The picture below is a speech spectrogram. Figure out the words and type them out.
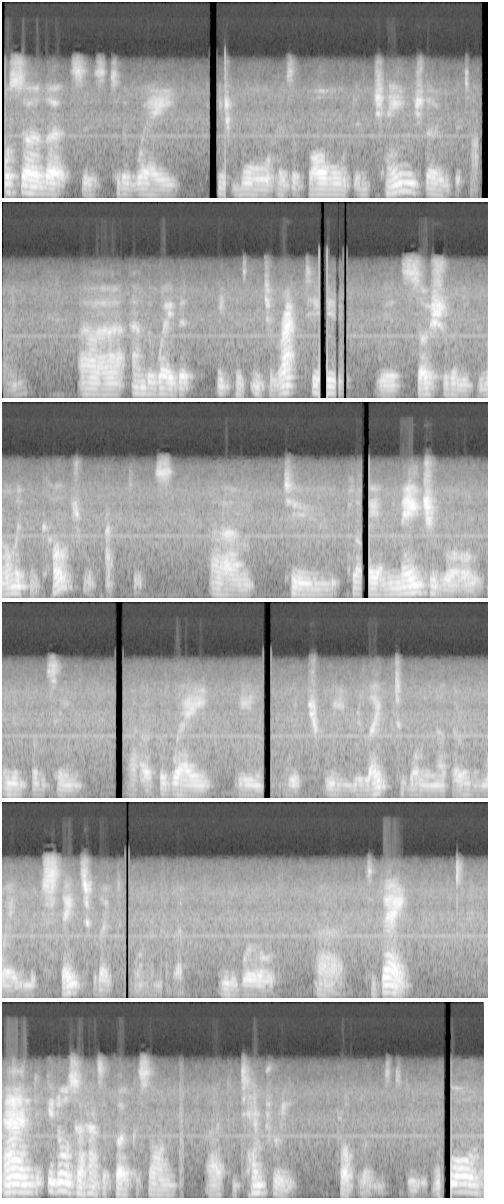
also alerts us to the way in which war has evolved and changed over the time, uh, and the way that it has interacted with social and economic and cultural factors um, to play a major role in influencing uh, the way in which we relate to one another and the way in which states relate to one another in the world uh, today. And it also has a focus on uh, contemporary problems to do with war,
